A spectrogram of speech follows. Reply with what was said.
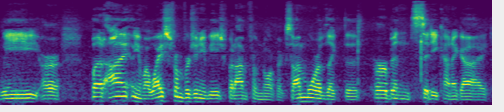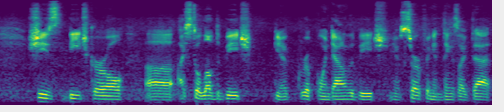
We are, but I, you know, my wife's from Virginia Beach, but I'm from Norfolk, so I'm more of like the urban city kind of guy. She's beach girl. Uh, I still love the beach. You know, grew up going down to the beach, you know, surfing and things like that.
